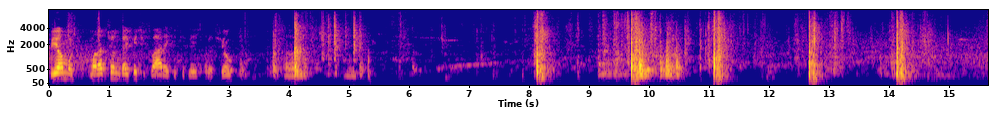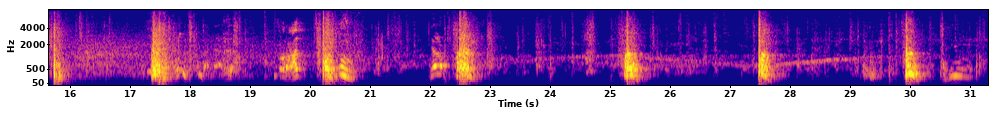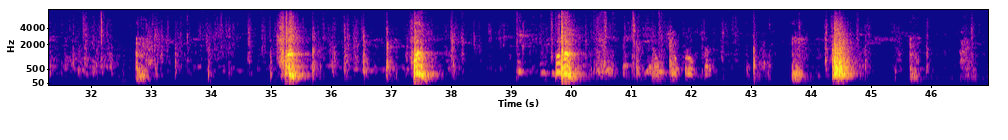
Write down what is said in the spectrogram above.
Várjál, most maradj csöndbe egy kicsit, várj egy kicsit, légy szíves, jó? Szorad! Gyere!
